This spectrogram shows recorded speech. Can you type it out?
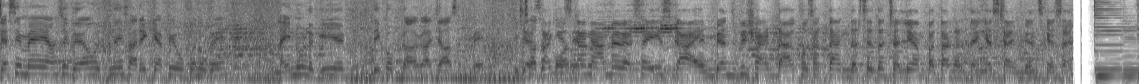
जैसे मैं यहाँ से गया हूँ इतने सारे कैफ़े ओपन हो गए लाइनों लगी है। देखो कहाँ कहाँ जा सकते हैं। इच्छा तो कि इसका नाम है वैसा ही इसका एम्बियंस भी शायद डार्क हो सकता है। अंदर से तो चलिए हम पता करते हैं कि इसका एम्बियंस कैसा है।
